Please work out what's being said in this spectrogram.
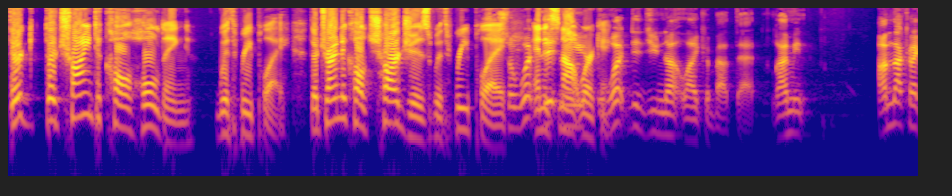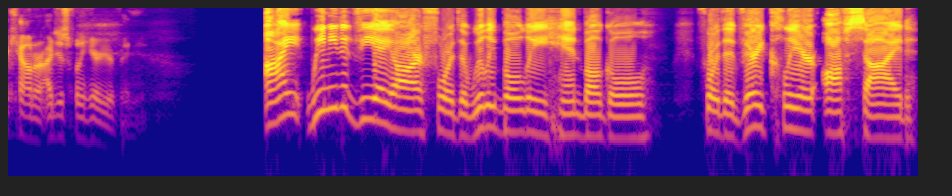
They're they're trying to call holding with replay. They're trying to call charges with replay, So what and it's didn't not you- working. What did you not like about that? I mean, I'm not going to counter. I just want to hear your opinion. I we needed VAR for the Willy Boly handball goal, for the very clear offside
